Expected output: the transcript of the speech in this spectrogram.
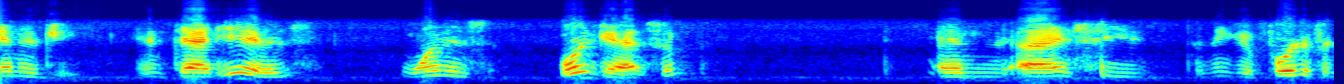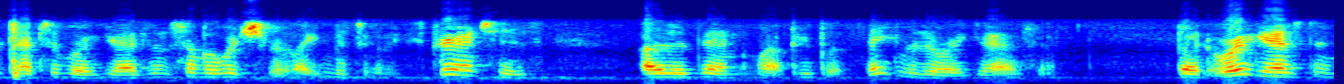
energy. And that is, one is orgasm, and I see, I think, of four different types of orgasms, some of which are like mystical experiences, other than what people think of as orgasm. But orgasm,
